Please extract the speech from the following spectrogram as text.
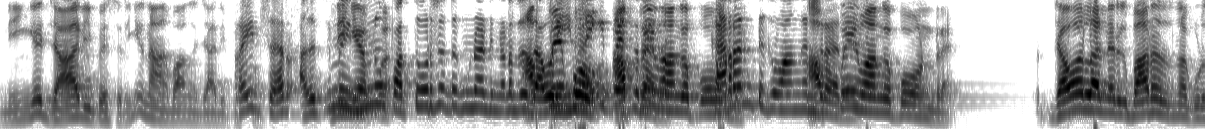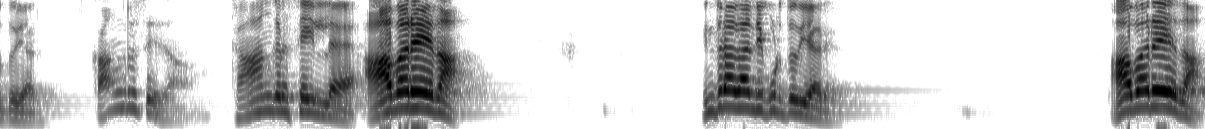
நீங்க ஜாதி பேசுறீங்க நான் வாங்க ஜாதி. ரைட் சார் அதுக்கு நீங்க இன்னும் பத்து வருஷத்துக்கு முன்னாடி நடந்தது அவர் போ- இன்னைக்கு பேசுறாரு. வாங்க போவோம். கரண்ட்டுக்கு வாங்கன்றாரு. அப்பயும் வாங்க போன்றேன் ஜவஹர்லால் நேருக்கு பாரத ரத்னா கொடுத்தது யாரு? காங்கிரஸே தான். காங்கிரஸே இல்ல அவரே தான். இந்திரா காந்தி கொடுத்தது யாரு? அவரே தான்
